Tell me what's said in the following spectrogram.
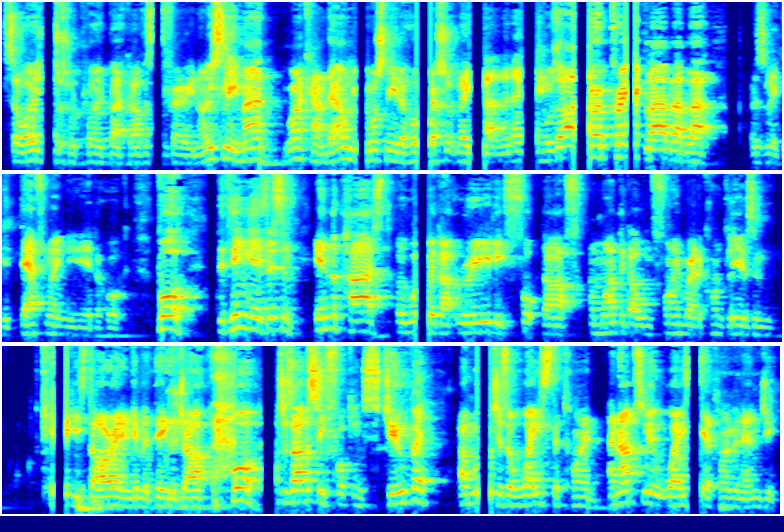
So I just replied back, obviously very nicely, man. You want to calm down? You must need a hook or something like that. And the next thing was, oh, you're a prick, blah blah blah. I was like, you definitely need a hook. But the thing is, listen, in the past, I would have got really fucked off and want to go and find where the cunt lives and kick his door in and give him a dig a jaw. But which is obviously fucking stupid and which is a waste of time, an absolute waste of time and energy.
